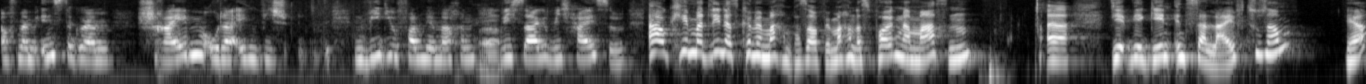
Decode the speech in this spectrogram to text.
auf meinem Instagram schreiben oder irgendwie sch- ein Video von mir machen, wie ich sage, wie ich heiße. Ah, okay, Madeleine, das können wir machen. Pass auf, wir machen das folgendermaßen. Äh, wir, wir gehen Insta Live zusammen, ja?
